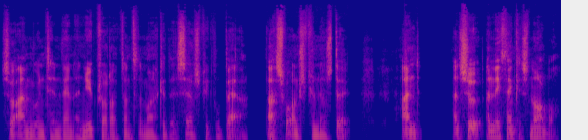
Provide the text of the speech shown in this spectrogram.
So I'm going to invent a new product onto the market that serves people better. That's what entrepreneurs do, and and so and they think it's normal,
